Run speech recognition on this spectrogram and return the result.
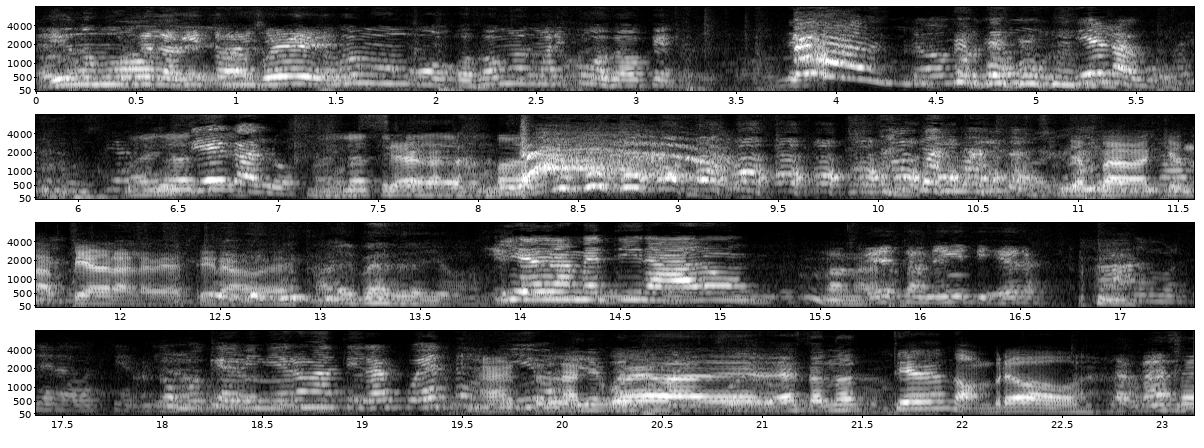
Hay unos murciélaguitos ahí chiquitos, ¿son o, o son unas mariposas o qué? Va a morder un murciélago. Ciégalo. Yo esperaba que una piedra le había tirado. Eh. Piedra me tiraron. Papel también y tijera. Como que vinieron a tirar cohetes Ah, la cueva de, de esta no tiene nombre. La casa,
